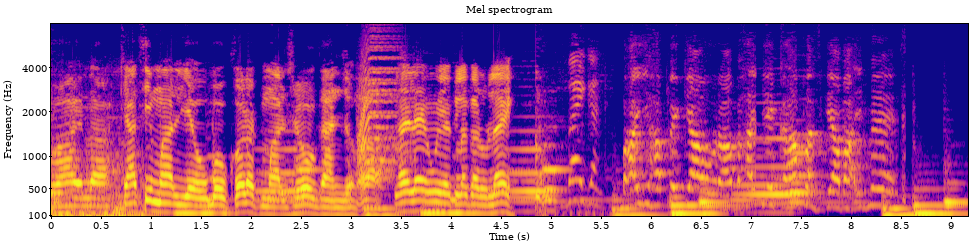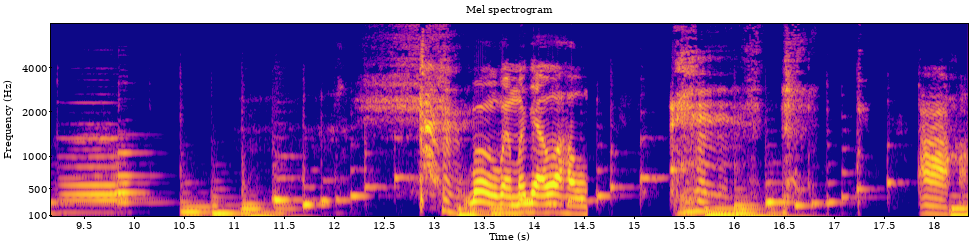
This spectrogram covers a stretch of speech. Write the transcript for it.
વાયલા ક્યાંથી માલ લેવું બહુ કડક માલ છે હો ગાંજો લઈ લઈ હું એક લગાડું લઈ भाई यहाँ पे क्या हो रहा भाई ये कहाँ फंस गया भाई मैं બહુ ભાઈ મજા આવો આવું આહા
